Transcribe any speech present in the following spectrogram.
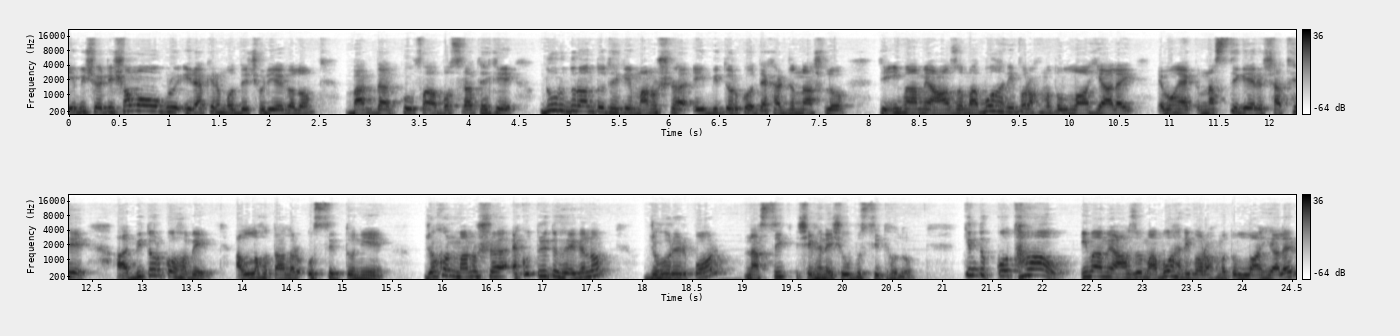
এই বিষয়টি সমগ্র ইরাকের মধ্যে ছড়িয়ে গেল। বাগদাদ, কুফা, বসরা থেকে, দূর দূরান্ত থেকে মানুষরা এই বিতর্ক দেখার জন্য আসলো যে ইমামে আজম আবু হানিফ রহমতুল্লাহ আলাই এবং এক নাস্তিকের সাথে বিতর্ক হবে আল্লাহ তাআলার অস্তিত্ব নিয়ে। যখন মানুষরা একত্রিত হয়ে গেল, জোহরের পর নাস্তিক সেখানে এসে উপস্থিত হলো। কিন্তু কোথাও ইমামে আজম আবু হানিফা রহমতুল্লাহ আলের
